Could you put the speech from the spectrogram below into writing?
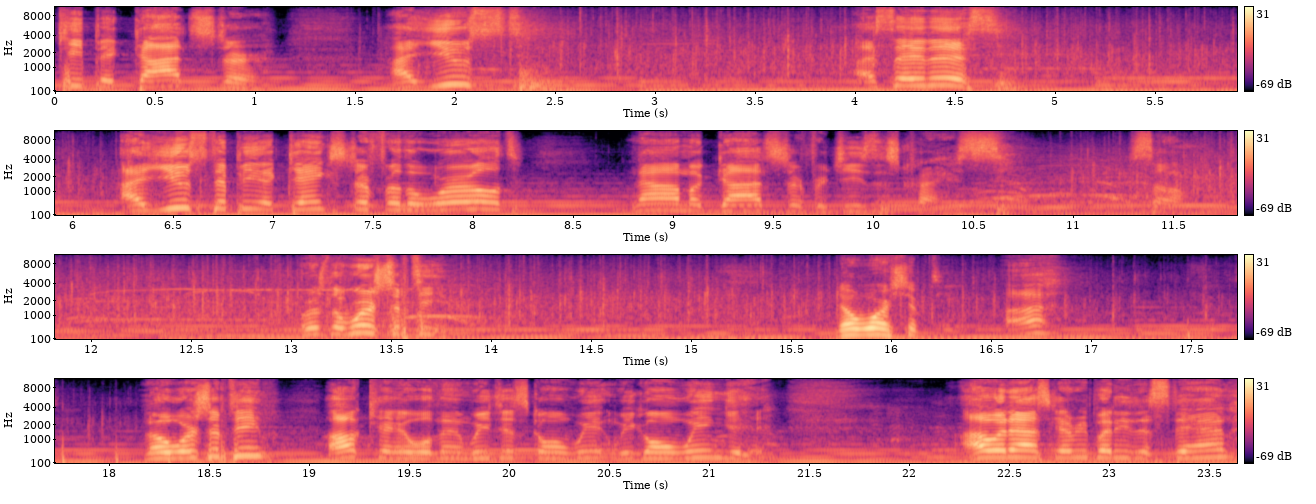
keep it Godster. I used, I say this, I used to be a gangster for the world, now I'm a Godster for Jesus Christ. So, where's the worship team? No worship team. Huh? No worship team? Okay, well then we just gonna we gonna wing it. I would ask everybody to stand.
